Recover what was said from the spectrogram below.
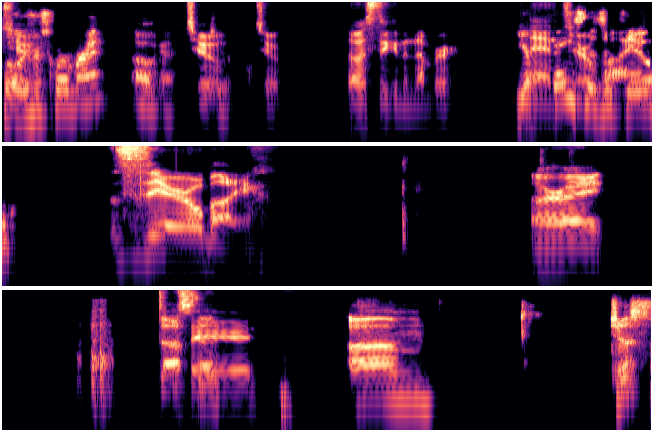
get a, a was your score, Brian? Oh, okay. two. Two. I was thinking the number Your And face zero is a by. two. zero by All right. Dustin. Dustin. Um, just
